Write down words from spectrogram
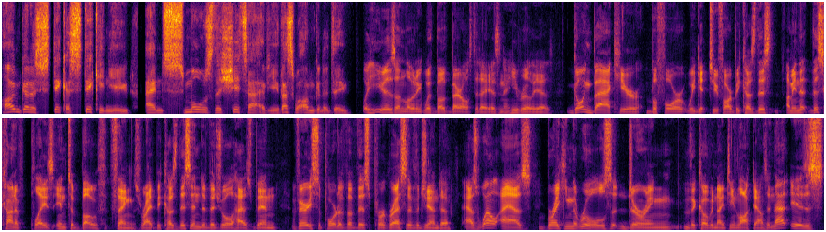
I'm going to stick a stick in you and s'mores the shit out of you. That's what I'm going to do. Well, he is unloading with both barrels today, isn't he? He really is. Going back here before we get too far, because this, I mean, th- this kind of plays into both things, right? Because this individual has been very supportive of this progressive agenda, as well as breaking the rules during the COVID 19 lockdowns. And that is,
